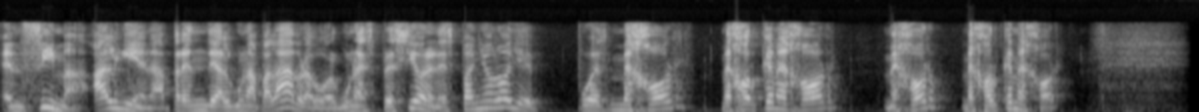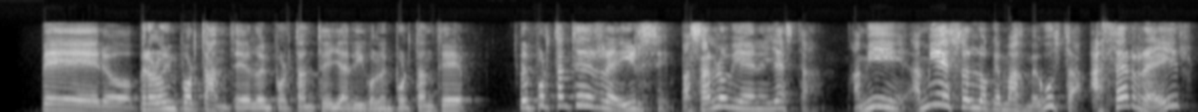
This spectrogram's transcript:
encima alguien aprende alguna palabra o alguna expresión en español, oye, pues mejor, mejor que mejor, mejor, mejor que mejor. Pero, pero lo importante, lo importante, ya digo, lo importante, lo importante es reírse, pasarlo bien y ya está. A mí, a mí eso es lo que más me gusta, hacer reír,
